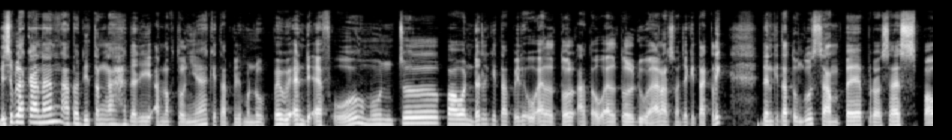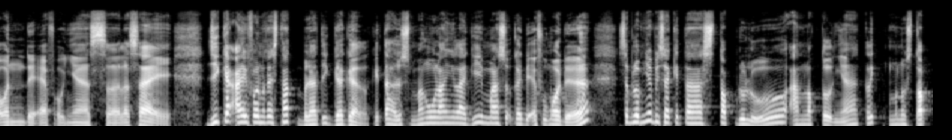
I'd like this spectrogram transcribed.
Di sebelah kanan atau di tengah dari Unlock Tool-nya kita pilih menu PWN DFU, muncul Powender kita pilih UL Tool atau UL Tool 2 langsung aja kita klik dan kita tunggu sampai proses Powen DFU-nya selesai. Jika iPhone restart berarti gagal. Kita harus mengulangi lagi masuk ke DFU mode. Sebelumnya bisa kita stop dulu unlock tool-nya, klik menu stop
